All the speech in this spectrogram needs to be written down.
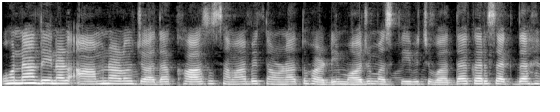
ਉਹਨਾਂ ਦੇ ਨਾਲ ਆਮ ਨਾਲੋਂ ਜ਼ਿਆਦਾ ਖਾਸ ਸਮਾਂ ਬਿਤਾਉਣਾ ਤੁਹਾਡੀ ਮौज ਮਸਤੀ ਵਿੱਚ ਵਾਧਾ ਕਰ ਸਕਦਾ ਹੈ।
